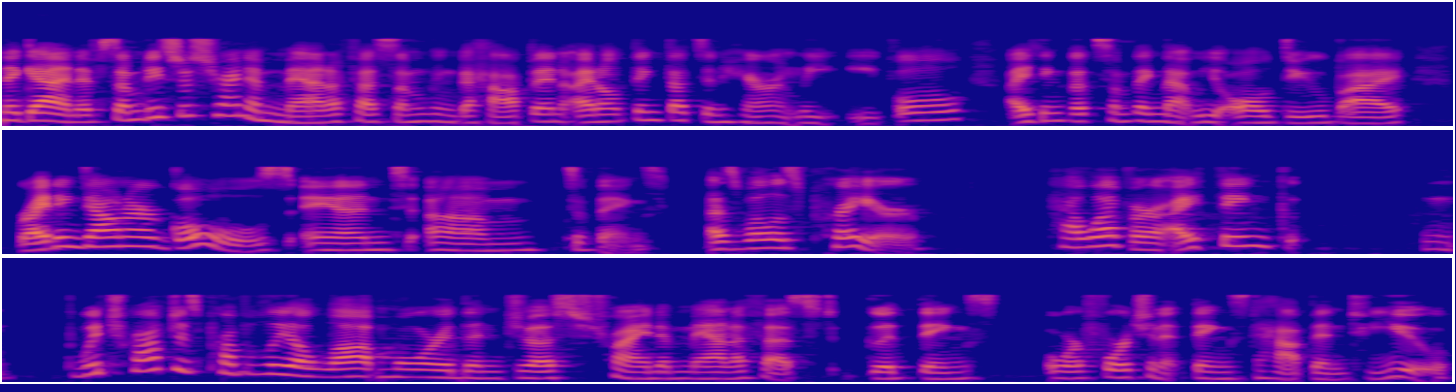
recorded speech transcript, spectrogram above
again, if somebody's just trying to manifest something to happen, I don't think that's inherently evil. I think that's something that we all do by writing down our goals and um, of things, as well as prayer. However, I think witchcraft is probably a lot more than just trying to manifest good things or fortunate things to happen to you.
